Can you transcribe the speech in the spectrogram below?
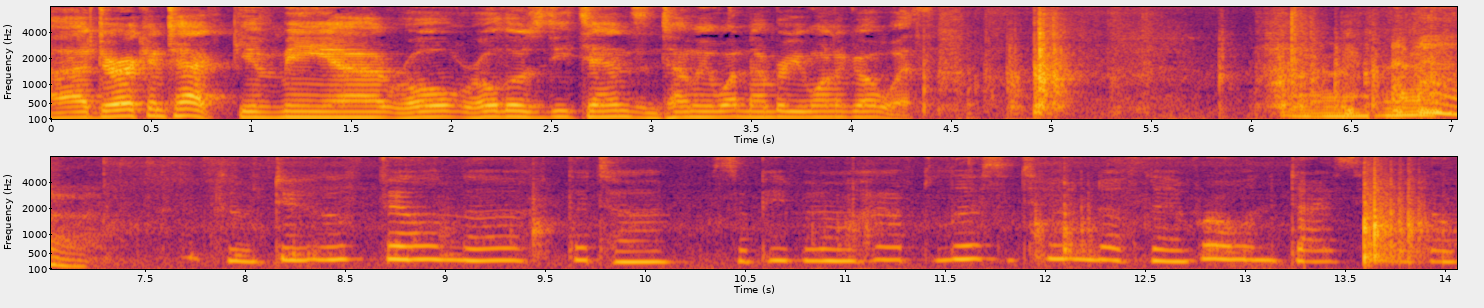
Uh, Durak and Tack, give me uh, roll roll those d10s and tell me what number you want to go with. To do film the, the time so people don't have to listen to nothing. Rolling the dice, here we go.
